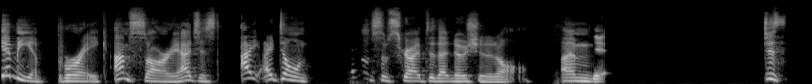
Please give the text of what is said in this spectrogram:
give me a break. I'm sorry. I just I, I don't I don't subscribe to that notion at all. I'm yeah. just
